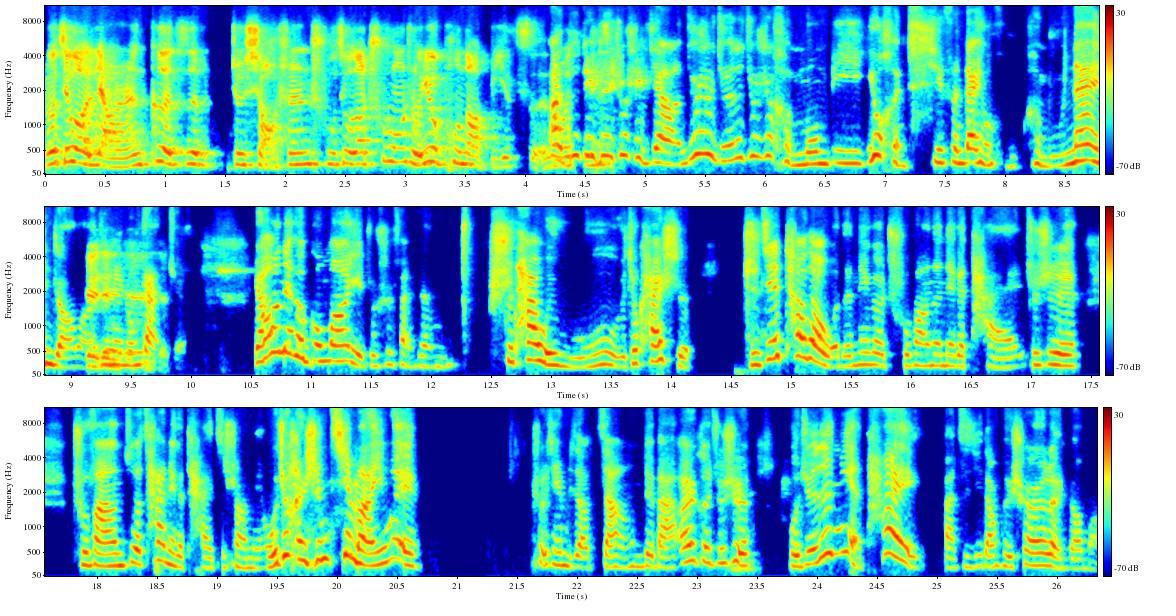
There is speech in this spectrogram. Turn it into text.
然后结果两人各自就小升初，结果到初中的时候又碰到彼此。啊，对对对，就是这样，就是觉得就是很懵逼，又很气愤，但又很无奈，你知道吗？就那种感觉。然后那个公猫也就是反正视他为无物，就开始。直接跳到我的那个厨房的那个台，就是厨房做菜那个台子上面，我就很生气嘛，因为首先比较脏，对吧？二个就是我觉得你也太把自己当回事儿了，你知道吗？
